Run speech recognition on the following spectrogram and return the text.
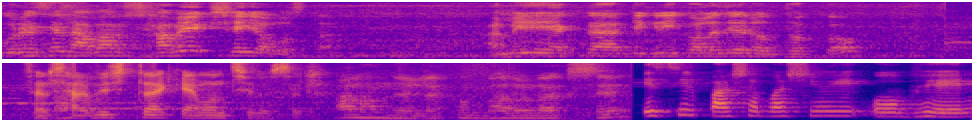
করেছেন আবার সাবেক সেই অবস্থা। আমি একটা ডিগ্রি কলেজের অধ্যক্ষ। স্যার সার্ভিসটা কেমন ছিল স্যার? আলহামদুলিল্লাহ খুব ভালো লাগছে। এসির পাশাপাশি oven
